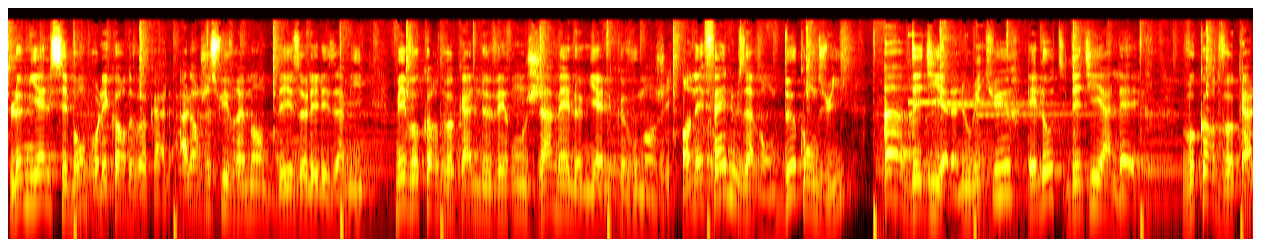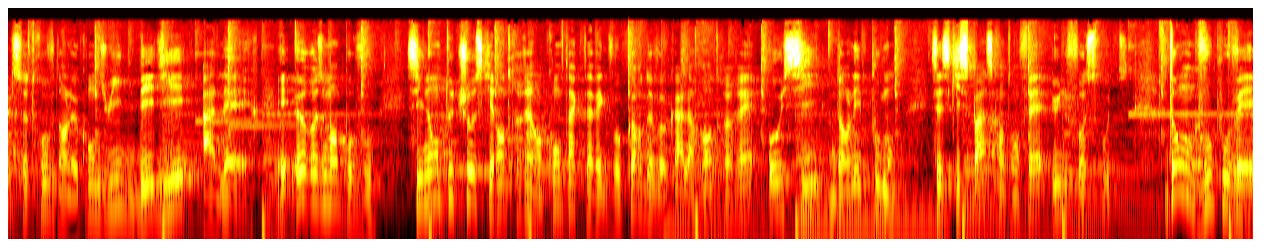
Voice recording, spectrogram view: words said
le miel c'est bon pour les cordes vocales. Alors je suis vraiment désolé les amis, mais vos cordes vocales ne verront jamais le miel que vous mangez. En effet, nous avons deux conduits, un dédié à la nourriture et l'autre dédié à l'air. Vos cordes vocales se trouvent dans le conduit dédié à l'air. Et heureusement pour vous, sinon toute chose qui rentrerait en contact avec vos cordes vocales rentrerait aussi dans les poumons. C'est ce qui se passe quand on fait une fausse route. Donc vous pouvez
